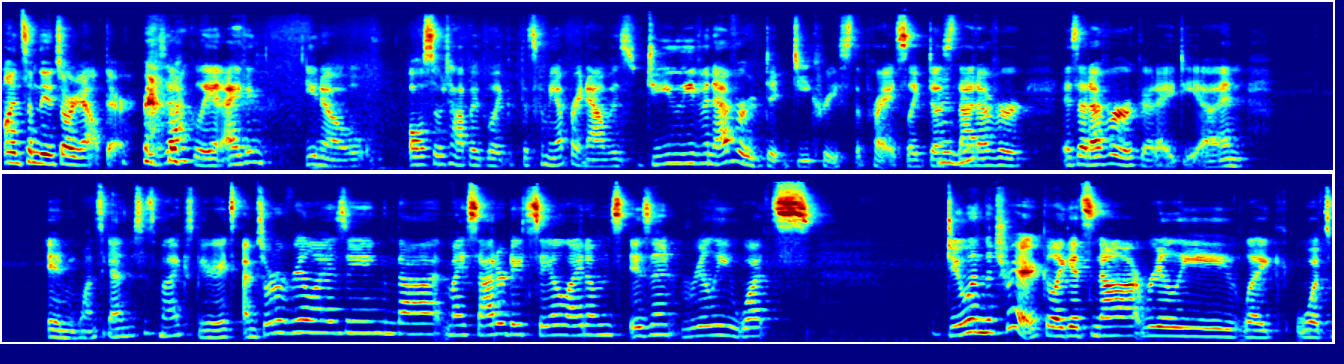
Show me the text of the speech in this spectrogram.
on something that's already out there. exactly and i think you know also a topic like that's coming up right now is do you even ever de- decrease the price like does that ever is that ever a good idea? And and once again this is my experience. I'm sort of realizing that my saturday sale items isn't really what's doing the trick. Like it's not really like what's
